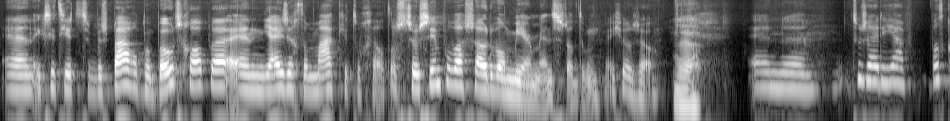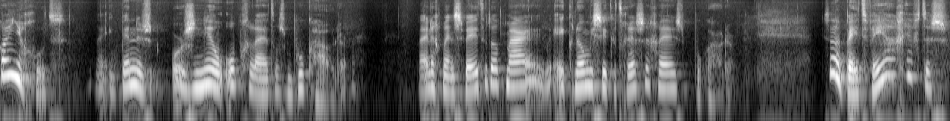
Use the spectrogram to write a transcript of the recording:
En ik zit hier te besparen op mijn boodschappen en jij zegt, dan maak je toch geld. Als het zo simpel was, zouden wel meer mensen dat doen. Weet je wel zo. ja. En eh, toen zei hij, ja, wat kan je goed? Nee, ik ben dus origineel opgeleid als boekhouder. Weinig mensen weten dat, maar ik ben economisch secretaresse geweest, boekhouder. Ik zei, btw-aangiftes.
